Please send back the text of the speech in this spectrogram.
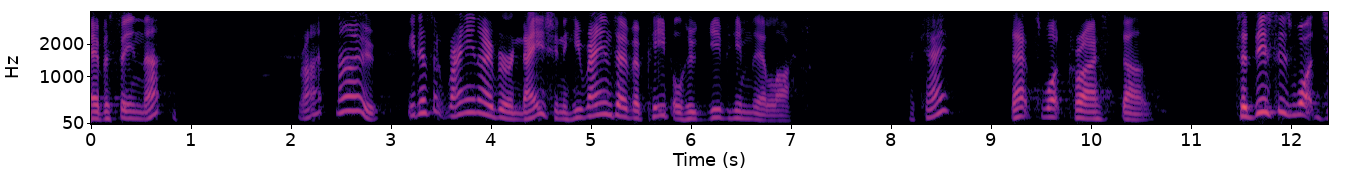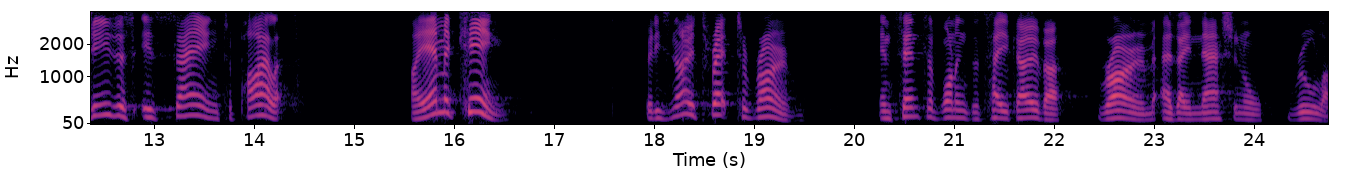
Ever seen that? Right? No. He doesn't reign over a nation, he reigns over people who give him their life. Okay? That's what Christ does. So, this is what Jesus is saying to Pilate I am a king, but he's no threat to Rome in sense of wanting to take over Rome as a national ruler.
